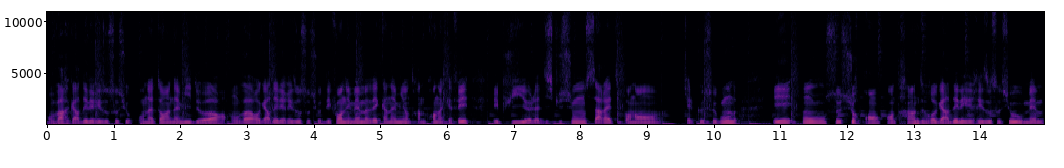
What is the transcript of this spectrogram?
on va regarder les réseaux sociaux. On attend un ami dehors, on va regarder les réseaux sociaux. Des fois, on est même avec un ami en train de prendre un café, et puis euh, la discussion s'arrête pendant quelques secondes, et on se surprend en train de regarder les réseaux sociaux ou même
